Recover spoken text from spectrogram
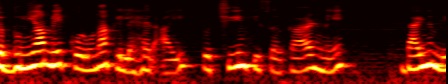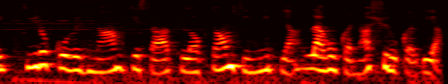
जब दुनिया में कोरोना की लहर आई तो चीन की सरकार ने डायनेमिक ज़ीरो कोविड नाम के साथ लॉकडाउन की नीतियाँ लागू करना शुरू कर दिया।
